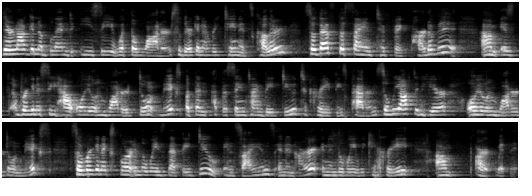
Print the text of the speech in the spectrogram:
they're not gonna blend easy with the water. So they're gonna retain its color. So that's the scientific part of it. Um, is we're gonna see how oil and water don't mix, but then at the same time they do to create these patterns. So we often hear oil and water don't mix. So we're gonna explore in the ways that they do in science and in art and in the way we can create um, art with it.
